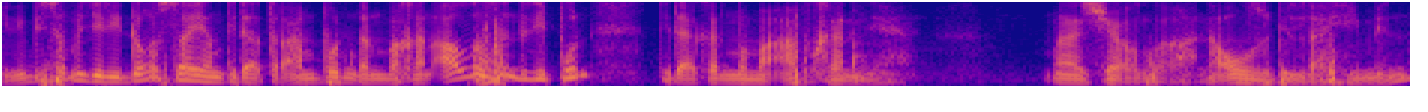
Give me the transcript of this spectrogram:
ini bisa menjadi dosa yang tidak terampunkan. Bahkan Allah sendiri pun tidak akan memaafkannya. Masya Allah. Na'udzubillahimin.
